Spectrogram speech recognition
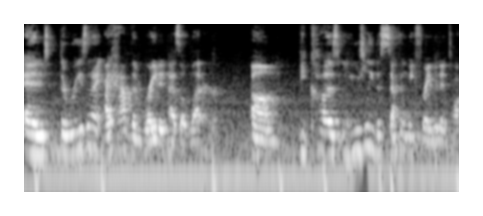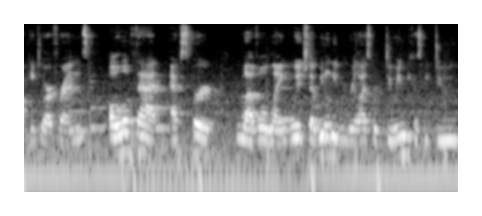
And the reason I, I have them write it as a letter, um, because usually the second we frame it in talking to our friends, all of that expert level language that we don't even realize we're doing because we do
